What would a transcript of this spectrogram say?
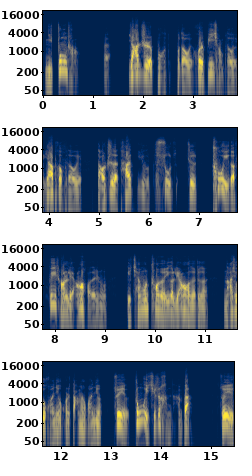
你中场，哎，压制不不到位，或者逼抢不到位，压迫不到位，导致的他有素质就出一个非常良好的这种给前锋创造一个良好的这个拿球环境或者打门环境，所以中卫其实很难办。所以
